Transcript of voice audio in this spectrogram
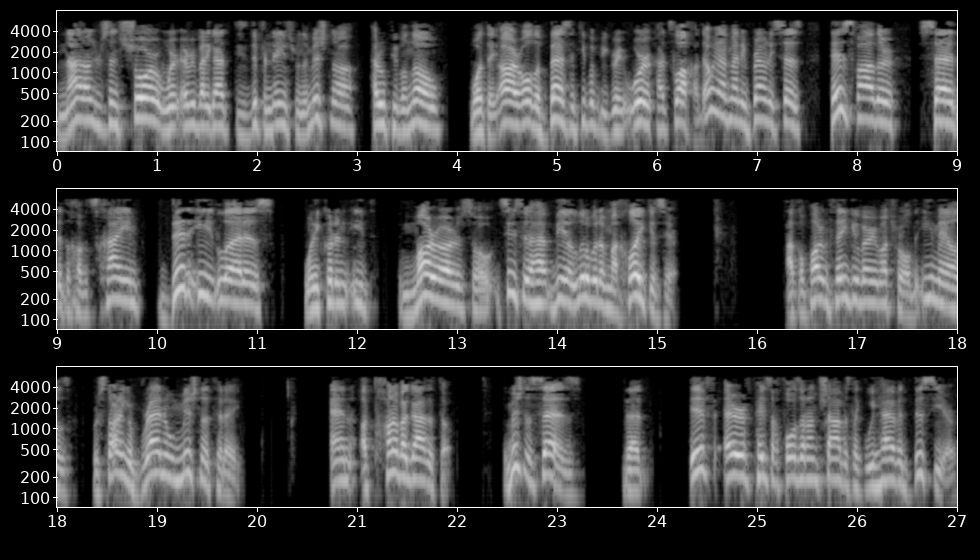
not 100% sure where everybody got these different names from the Mishnah. How do people know what they are? All the best and keep up your great work. Hatzlacha. Then we have Manny Brown. He says his father said that the Chofetz Chaim did eat lettuce when he couldn't eat marar. So it seems to have been a little bit of machloikis here. Akoparim, thank you very much for all the emails. We're starting a brand new Mishnah today. And a ton of Agadata. The Mishnah says that if Erev Pesach falls out on Shabbos, like we have it this year,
